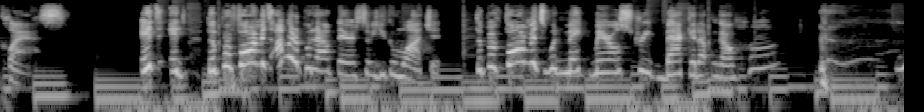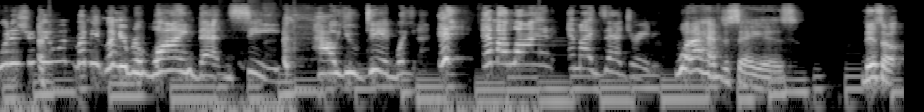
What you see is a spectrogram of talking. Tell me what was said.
class. It's it's the performance. I'm gonna put it out there so you can watch it. the performance would make Meryl Streep back it up and go, huh? What is you doing? Let me let me rewind that and see how you did what you, it, am I lying? Am I exaggerating? What I have to say is there's a,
